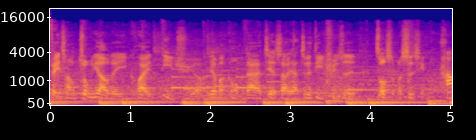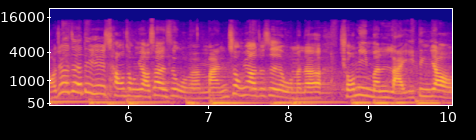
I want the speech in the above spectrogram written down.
非常重要的一块地区啊，要不要跟我们大家介绍一下这个地区是做什么事情？好，我觉得这个地区超重要，算是我们蛮重要，就是我们的球迷们来一定要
